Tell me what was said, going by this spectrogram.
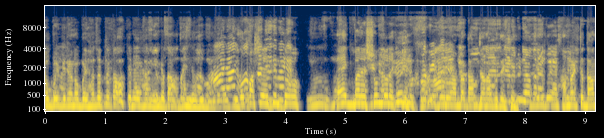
নব্বই বিরানব্বই হাজার টাকা। কিন্তু একবারে সুন্দর একটি গরু আমরা দাম জানাব দেখি। আমরা একটু দাম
